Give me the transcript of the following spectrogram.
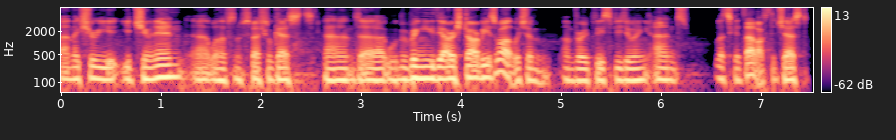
uh, make sure you, you tune in. Uh, we'll have some special guests, and uh, we'll be bringing you the Irish Derby as well, which I'm I'm very pleased to be doing. And let's get that off the chest.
